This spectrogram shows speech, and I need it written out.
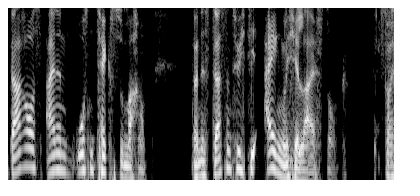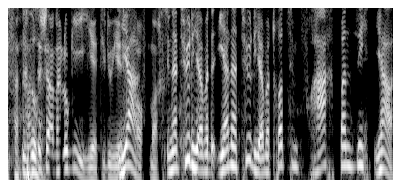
daraus einen großen Text zu machen, dann ist das natürlich die eigentliche Leistung. Das ist doch eine fantastische so. Analogie hier, die du hier ja, aufmachst. Natürlich, aber ja, natürlich, aber trotzdem fragt man sich, ja,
